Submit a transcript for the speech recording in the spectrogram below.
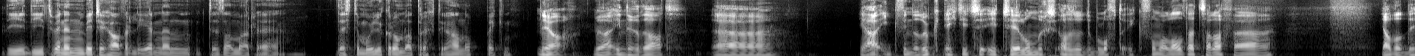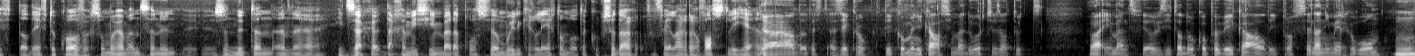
die, die het winnen een beetje gaan verleren. En het is dan maar eh, des te moeilijker om dat terug te gaan oppikken. Ja, ja inderdaad. Eh, ja, ik vind dat ook echt iets, iets heel onders... Also de belofte, ik vond dat altijd zelf... eh, ja, dat heeft, dat heeft ook wel voor sommige mensen hun, zijn nut. En, en eh, iets dat je, dat je misschien bij de profs veel moeilijker leert, omdat de koersen daar veel harder vast liggen. En, Ja, ja, dat is het. En zeker ook die communicatie met oortjes, dat doet ja, immens veel. Je ziet dat ook op een WK, al die profs zijn dat niet meer gewoon. Hm.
